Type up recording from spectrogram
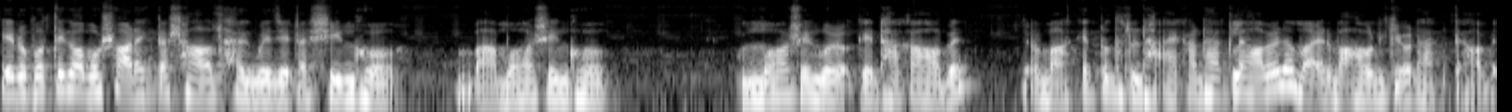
এর ওপর থেকে অবশ্য আরেকটা শাল থাকবে, যেটা সিংহ বা মহাসিংহ। মহাসিংহকে ঢাকা হবে। মাকে তো ঢা- একা ঢাকলে হবে না, মায়ের বাহনকেও ঢাকতে হবে।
